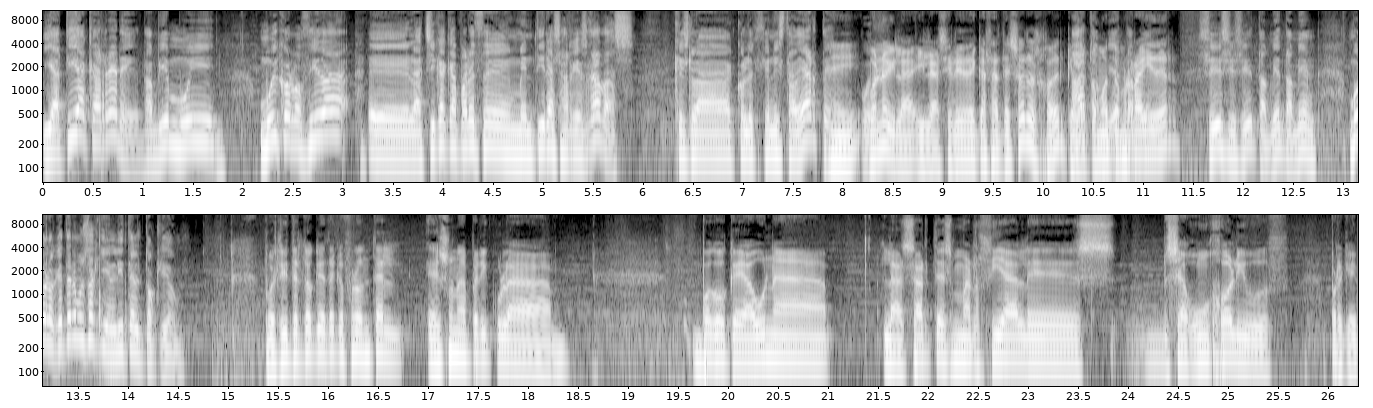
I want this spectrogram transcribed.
y a Tía Carrere, también muy, muy conocida, eh, la chica que aparece en Mentiras Arriesgadas, que es la coleccionista de arte. Sí. Pues- Bueno, y la, y la serie de cazatesoros, joder, que Ah, era como también, Tom. Raider. Sí, sí, sí, también, también. Bueno, ¿qué tenemos aquí en Little Tokyo? Pues Little Tokyo Ataque Frontal es una película un poco que aúna las artes marciales según Hollywood, porque,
